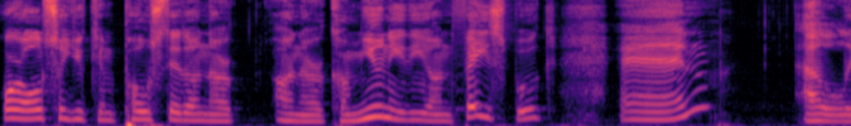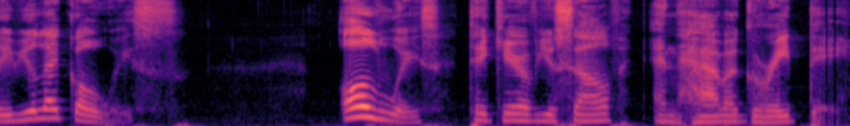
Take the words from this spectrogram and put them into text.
or also you can post it on our on our community on facebook. And i'll leave you like always. Always take care of yourself and have a great day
